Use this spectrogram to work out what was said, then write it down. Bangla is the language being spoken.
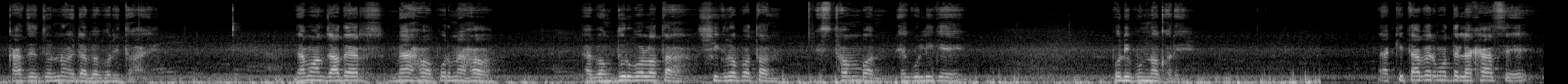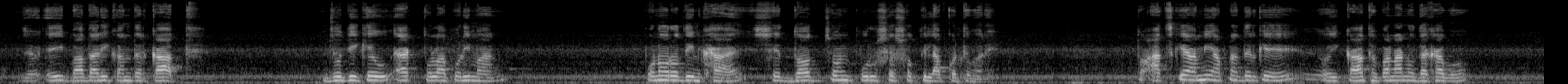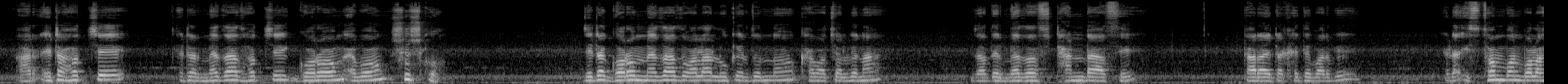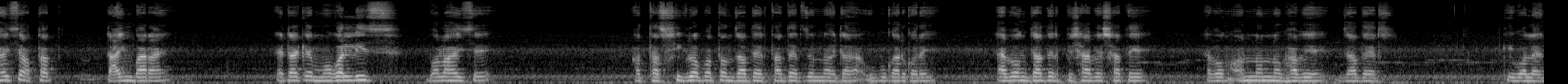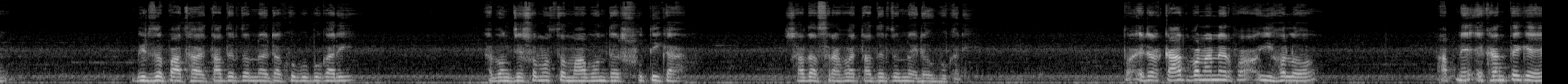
কাজের জন্য এটা ব্যবহৃত হয়। যেমন যাদের মেহ, পুরমেহ এবং দুর্বলতা, শীঘ্রপতন, স্তম্ভন এগুলিকে পরিপূর্ণ করে। এক কিতাবের মধ্যে লেখা আছে যে, এই বাদারি কান্দের কাত যদি কেউ এক তোলা পরিমাণ পনেরো দিন খায়, সে দশজন পুরুষের শক্তি লাভ করতে পারে। তো আজকে আমি আপনাদেরকে ওই কাঠ বানানো দেখাবো। আর এটা হচ্ছে, এটার মেজাজ হচ্ছে গরম এবং শুষ্ক। যেটা গরম মেজাজওয়ালা লোকের জন্য খাওয়া চলবে না। যাদের মেজাজ ঠান্ডা আছে, তারা এটা খেতে পারবে। এটা স্তম্ভন বলা হয়েছে, অর্থাৎ টাইম বাড়ায়। এটাকে মোগাল্লিস বলা হয়েছে। অর্থাৎ শীঘ্র পতন যাদের, তাদের জন্য এটা উপকার করে এবং যাদের পেশাবের সাথে এবং অন্যান্যভাবে যাদের, কি বলেন, বীর্যপাত হয়, তাদের জন্য এটা খুব উপকারী। এবং যে সমস্ত মা বোনদের সুতিকা সাদা স্রাব হয়, তাদের জন্য এটা উপকারী। তো এটার কাঠ বানানোর ই হলো, আপনি এখান থেকে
